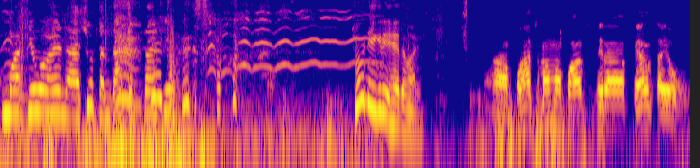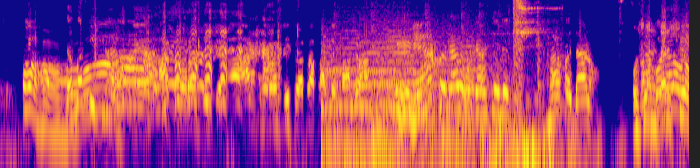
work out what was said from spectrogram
કુમાર જેવો હે ને? શું ધંધા કરતા છે? શું ડિગ્રી છે તમારી? આ પાંચમામાં પાંચ ફેરા ફેલ થયો ઓહો. Double degree. અને આઠ વર્ષથી આઠ વર્ષથી ચોથા ભાગે પાછળ હે? આખો દાડો બતાવતો નથી આખો દાડો. કુશન કરશો.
